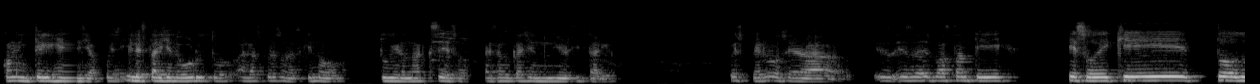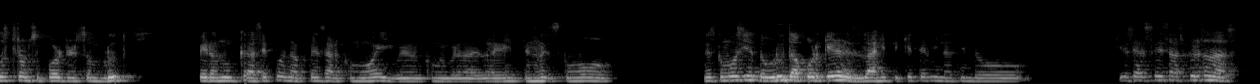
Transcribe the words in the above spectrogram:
con inteligencia, pues, y le está diciendo bruto a las personas que no tuvieron acceso a esa educación universitaria. Pues, perro, o sea, es, es, bastante eso de que todos los Trump supporters son brutos, pero nunca se ponen a pensar como, hey, bueno, como en verdad esa gente no es como, no es como siendo bruta por querer, es la gente que termina siendo, o sea, es esas personas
